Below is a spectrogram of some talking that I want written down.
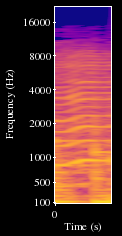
love.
